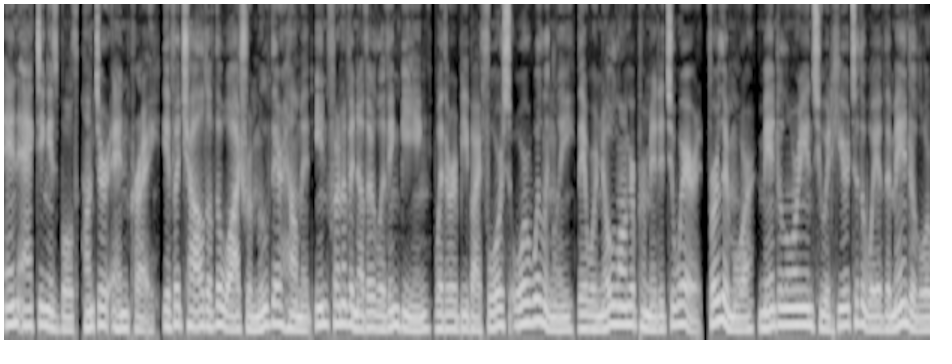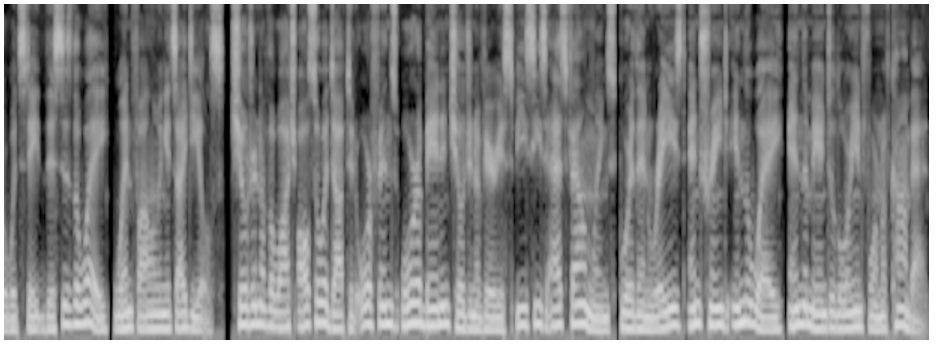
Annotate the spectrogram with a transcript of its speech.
and acting as both hunter and prey. If a child of the Watch removed their helmet in front of another living being, whether it be by force or willingly, they were no longer permitted to wear it. Furthermore, Mandalorians who adhered to the way of the Mandalore would state this is the way when following its ideals. Children of the Watch also adopted orphans or abandoned children of various species as foundlings who are then raised and trained in the way and the Mandalorian form of combat.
